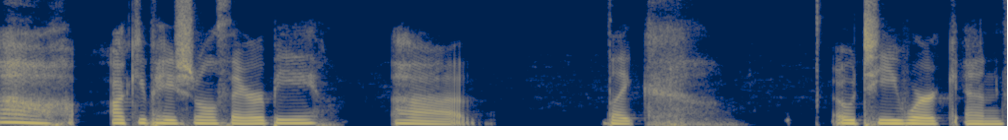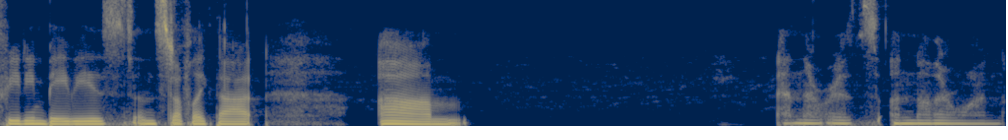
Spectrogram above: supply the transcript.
Oh, occupational therapy, uh, like OT work and feeding babies and stuff like that. Um, and there was another one.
